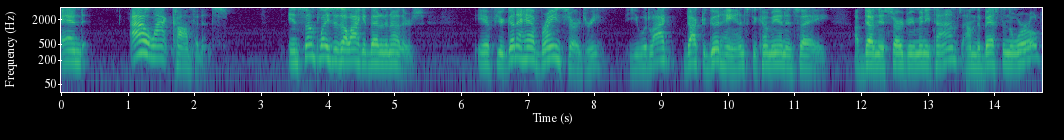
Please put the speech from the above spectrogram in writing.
And I like confidence. In some places, I like it better than others. If you're going to have brain surgery, you would like Dr. Goodhands to come in and say, I've done this surgery many times. I'm the best in the world.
